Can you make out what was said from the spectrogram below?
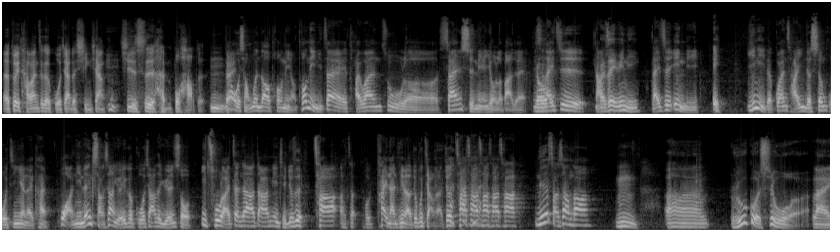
呃对台湾这个国家的形象其实是很不好的。嗯，那我想问到 Tony 哦，Tony 你在台湾住了三十年有了吧？对，你是来自来自印尼，来自印尼。哎，以你的观察、以你的生活经验来看，哇，你能想象有一个国家的元首一出来站在大家面前就是擦啊擦，太难听了就不讲了，就擦擦擦擦擦，你能想象到？嗯啊。如果是我来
